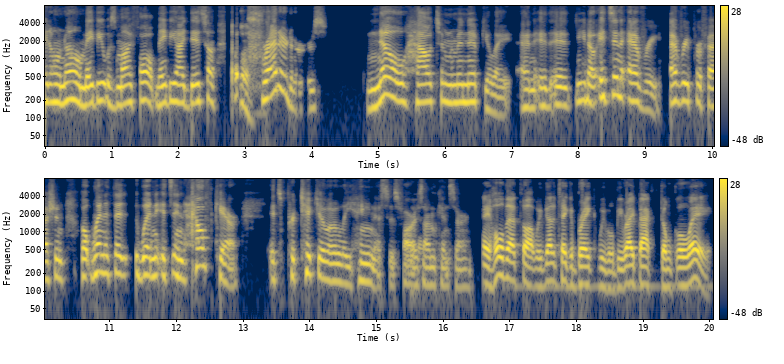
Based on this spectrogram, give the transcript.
I don't know maybe it was my fault maybe i did something predators know how to manipulate and it, it you know it's in every every profession but when it when it's in healthcare it's particularly heinous as far as i'm concerned Hey, hold that thought. We've got to take a break. We will be right back. Don't go away.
